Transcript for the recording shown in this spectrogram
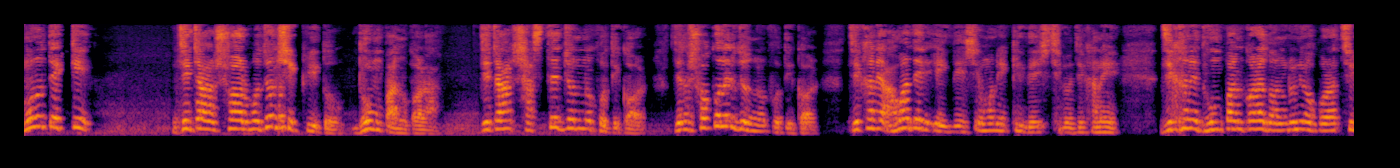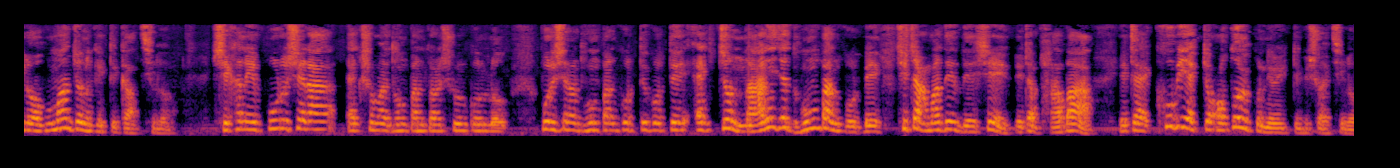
মূলত একটি যেটা সর্বজন স্বীকৃত, ধূমপান করা, যেটা স্বাস্থ্যের জন্য ক্ষতিকর। যেটা সকলের জন্য ক্ষতিকর। যেখানে আমাদের এই দেশ এমন একটি দেশ ছিল যেখানে যেখানে ধূমপান করা দণ্ডনীয় অপরাধ ছিল, অপমানজনক একটি কাজ ছিল। সেখানে পুরুষেরা এক সময় ধূমপান করা শুরু করল। পুরুষেরা ধূমপান করতে করতে একজন নারী যে ধূমপান করবে, সেটা আমাদের দেশে এটা ভাবা, এটা খুবই একটা অকল্পনীয় একটি বিষয় ছিল।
